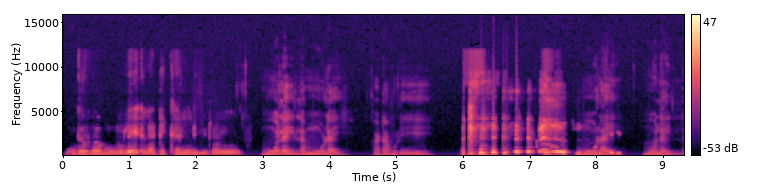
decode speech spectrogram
முதுகு மூளை இல்லாட்டி கல்லீரல் மூளை இல்ல மூளை. கடவுளே. மூளை. மூளை இல்ல.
